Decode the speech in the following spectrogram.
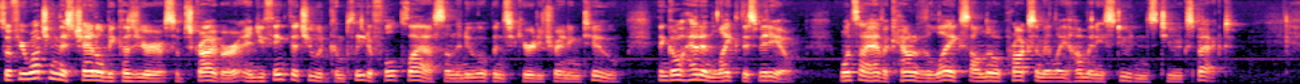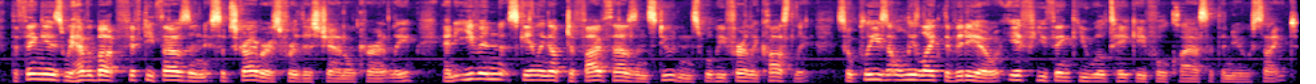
So if you're watching this channel because you're a subscriber and you think that you would complete a full class on the new Open Security Training 2, then go ahead and like this video. Once I have a count of the likes, I'll know approximately how many students to expect. The thing is, we have about 50,000 subscribers for this channel currently, and even scaling up to 5,000 students will be fairly costly. So please only like the video if you think you will take a full class at the new site.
